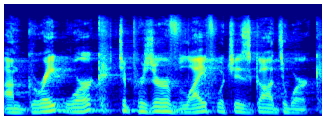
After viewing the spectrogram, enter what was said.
um, great work to preserve life, which is God's work.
